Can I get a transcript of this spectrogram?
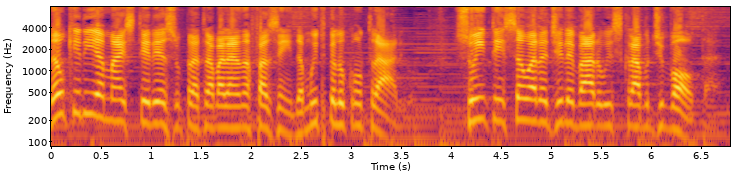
Não queria mais Tereso para trabalhar na fazenda, muito pelo contrário. Sua intenção era de levar o escravo de volta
